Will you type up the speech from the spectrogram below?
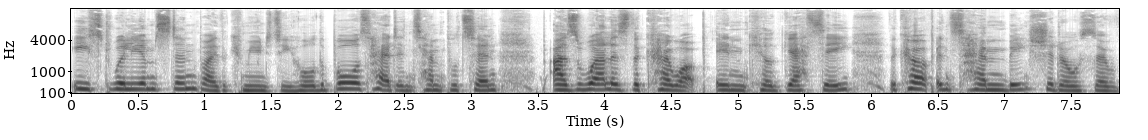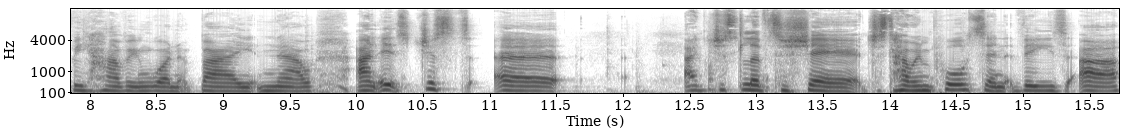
East Williamston by the Community Hall, the Boar's Head in Templeton, as well as the Co-op in Kilgetty. The Co-op in Tenby should also be having one by now, and it's just. Uh, I'd just love to share just how important these are.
